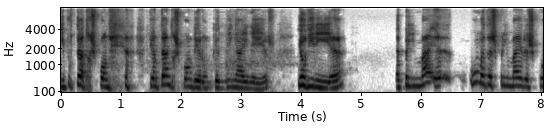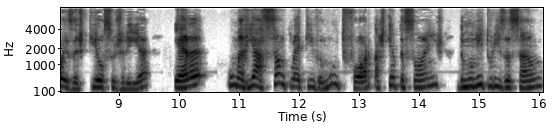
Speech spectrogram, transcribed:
e, portanto, respondi, tentando responder um bocadinho à Inês, eu diria, a primeira, uma das primeiras coisas que eu sugeria era uma reação coletiva muito forte às tentações de monitorização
